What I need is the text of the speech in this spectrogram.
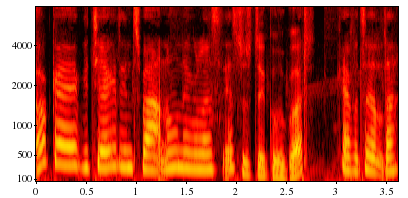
Okay, vi tjekker dine svar nu, Nicolas. Jeg synes, det er gået godt, kan jeg fortælle dig.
